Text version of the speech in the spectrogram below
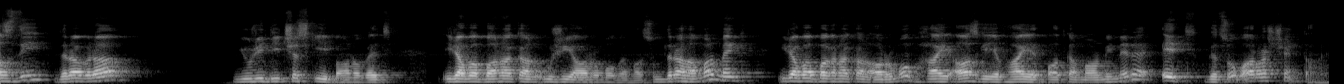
ազդի դրա վրա յուրիդիչեսկի բանով այդ իրավաբանական ուժի առումով եմ ասում։ Դրա համար մենք իրավաբանական առումով հայ ազգը եւ հայ այդ պատկան մարմինները այդ գծով առաջ չեն տարել։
